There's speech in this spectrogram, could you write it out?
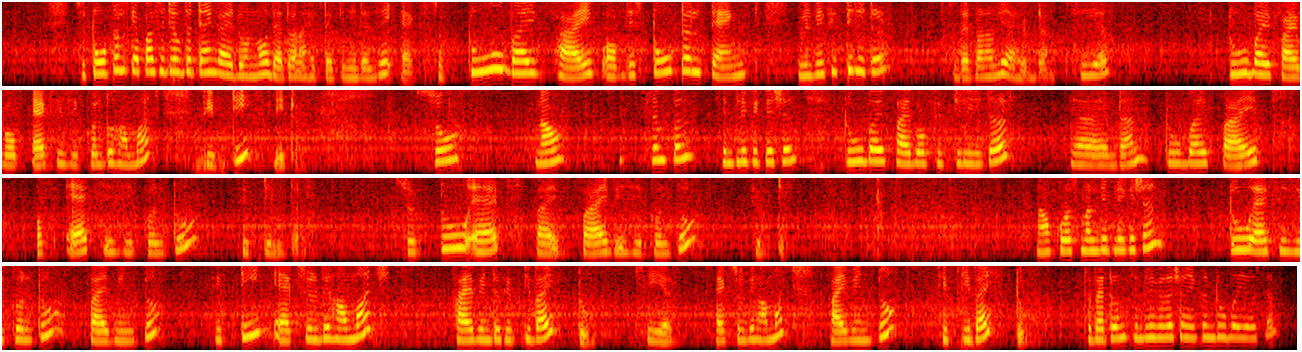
So total capacity of the tank i don't know that one i have taken it as a x. So 2 by 5 of this total tank will be 50 liter. So that one only i have done. See here. 2 by 5 of x is equal to how much? 50 liter. So now simple simplification. 2 by 5 of 50 liter. Here I have done. 2 by 5 of x is equal to 50 liter so 2x by 5 is equal to 50 now cross multiplication 2x is equal to 5 into 50 x will be how much 5 into 50 by 2 see here x will be how much 5 into 50 by 2 so that one simplification you can do by yourself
